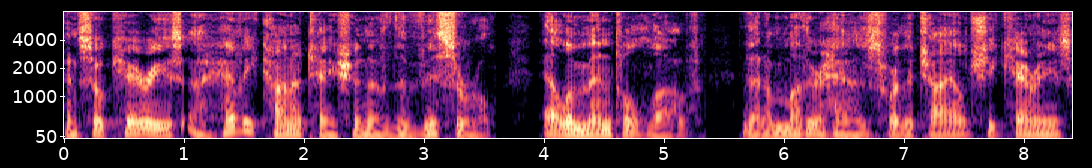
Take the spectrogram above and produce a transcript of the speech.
and so carries a heavy connotation of the visceral, elemental love that a mother has for the child she carries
